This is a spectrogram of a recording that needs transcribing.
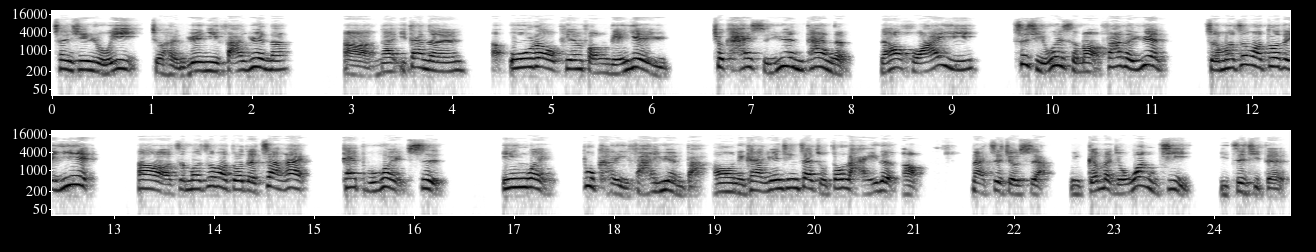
称心如意，就很愿意发愿呢啊，啊。那一旦呢啊屋漏偏逢连夜雨，就开始怨叹了，然后怀疑自己为什么发的愿，怎么这么多的业啊，怎么这么多的障碍？该不会是因为不可以发愿吧？哦，你看冤亲债主都来了啊。那这就是啊，你根本就忘记你自己的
